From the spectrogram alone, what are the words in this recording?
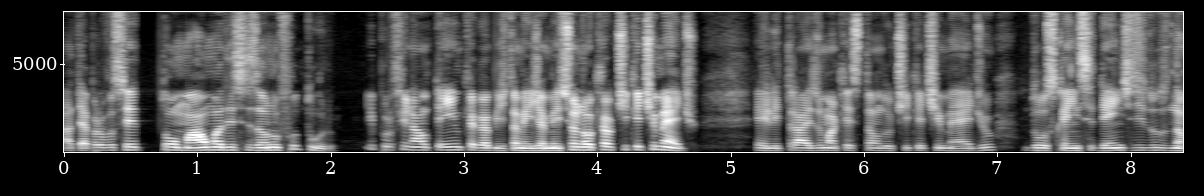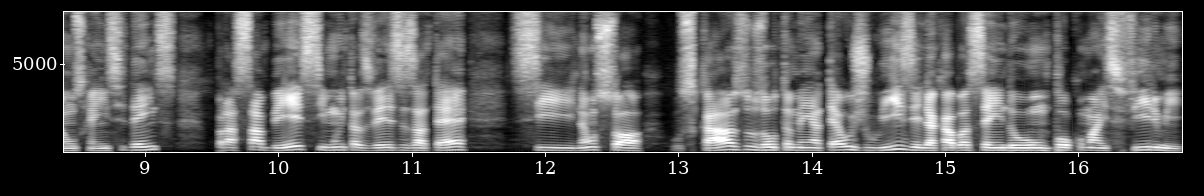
até para você tomar uma decisão no futuro. E por final tem o que a Gabi também já mencionou, que é o ticket médio ele traz uma questão do ticket médio dos reincidentes e dos não reincidentes, para saber se muitas vezes até se não só os casos ou também até o juiz ele acaba sendo um pouco mais firme,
